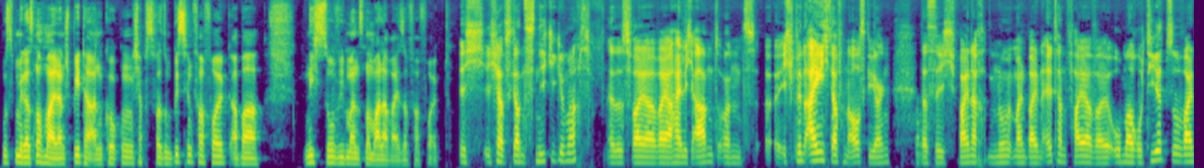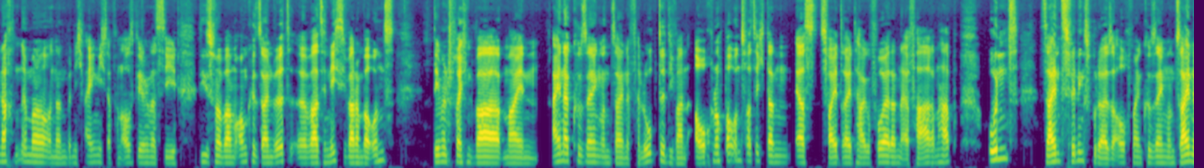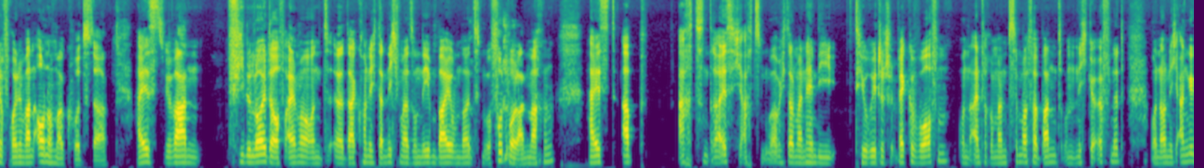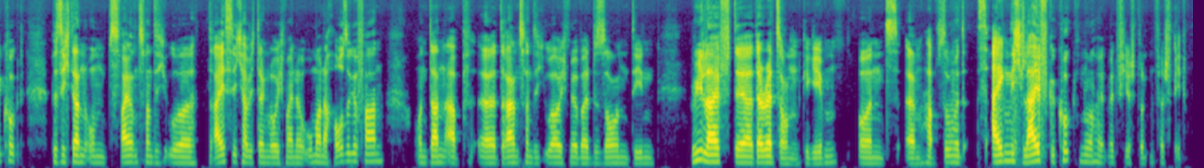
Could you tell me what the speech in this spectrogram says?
musste mir das nochmal dann später angucken. Ich habe es zwar so ein bisschen verfolgt, aber nicht so, wie man es normalerweise verfolgt. Ich, ich habe es ganz sneaky gemacht. Also es war ja, war ja Heiligabend und äh, ich bin eigentlich davon ausgegangen, dass ich Weihnachten nur mit meinen beiden Eltern feiere, weil Oma rotiert so Weihnachten immer und dann bin ich eigentlich davon ausgegangen, dass sie dieses Mal beim Onkel sein wird. Äh, war sie nicht, sie war dann bei uns. Dementsprechend war mein einer Cousin und seine Verlobte, die waren auch noch bei uns, was ich dann erst zwei, drei Tage vorher dann erfahren habe. Und sein Zwillingsbruder, also auch mein Cousin und seine Freundin waren auch noch mal kurz da. Heißt, wir waren viele Leute auf einmal und äh, da konnte ich dann nicht mal so nebenbei um 19 Uhr Football anmachen. Heißt, ab 18.30, 18 Uhr habe ich dann mein Handy theoretisch weggeworfen und einfach in meinem Zimmer verbannt und nicht geöffnet und auch nicht angeguckt, bis ich dann um 22.30 Uhr habe ich dann, glaube ich, meine Oma nach Hause gefahren und dann ab äh, 23 Uhr habe ich mir bei The Zone den Real Life der, der Red Zone gegeben und ähm, habe somit eigentlich live geguckt, nur halt mit vier Stunden Verspätung.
